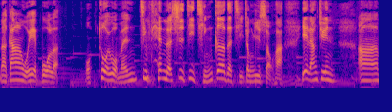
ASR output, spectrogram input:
那刚刚我也播了，我作为我们今天的世纪情歌的其中一首哈，叶良君啊，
